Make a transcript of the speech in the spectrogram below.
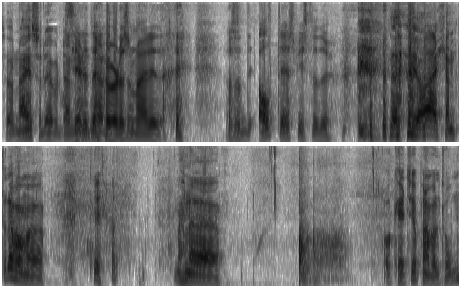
ser, nei, så det... Den, Ser du det den, hølet som er i det? altså, alt det spiste du. ja, jeg kjente det på meg. Men, uh, og ketchupen er vel tom.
